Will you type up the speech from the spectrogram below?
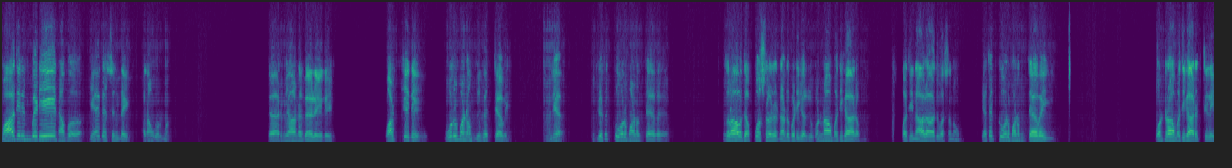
மாதிரின்படியே நம்ம ஏக சிந்தை. அதான் ஒருமன் அருமையான வேலையிலே வாழ்க்கையிலே ஒரு மனம் மிக தேவை. இல்லையா? எதுக்கு வருமானம் தேவை? முதலாவது அப்போஸ்தலர் நடபடிகள் ஒன்னாம் அதிகாரம் பதினாலாவது வசனம். எதற்கு வருமானம் தேவை? ஒன்றாம் அதிகாரத்திலே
